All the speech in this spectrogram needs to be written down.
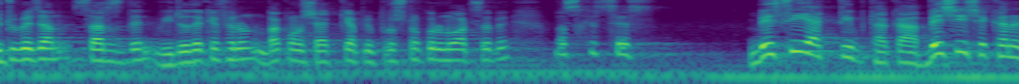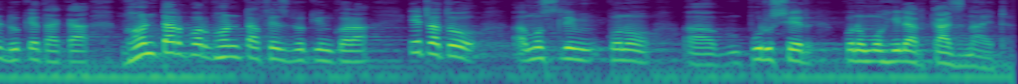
ইউটিউবে যান সার্চ দেন ভিডিও দেখে ফেলুন, বা কোনো শেখকে আপনি প্রশ্ন করুন হোয়াটসঅ্যাপে বাস শেষ। বেশি অ্যাক্টিভ থাকা, বেশি সেখানে ঢুকে থাকা, ঘণ্টার পর ঘণ্টা ফেসবুকিং করা, এটা তো মুসলিম কোনো পুরুষের কোনো মহিলার কাজ না এটা।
